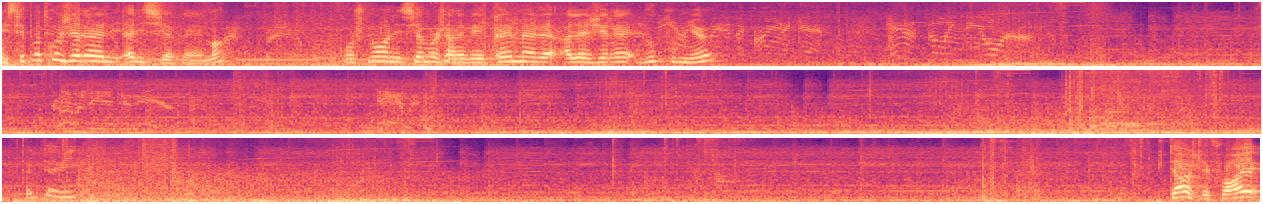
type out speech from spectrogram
Il, sait pas trop gérer Alicia quand même, hein. Franchement, Alicia, moi j'arrivais quand même à la gérer beaucoup mieux. Putain, je l'ai foiré.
